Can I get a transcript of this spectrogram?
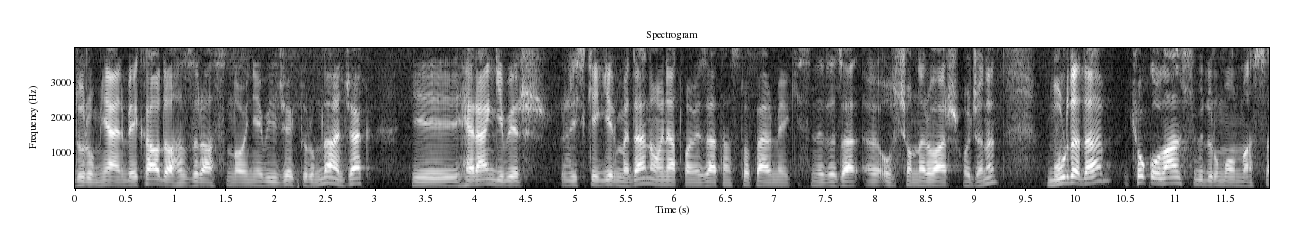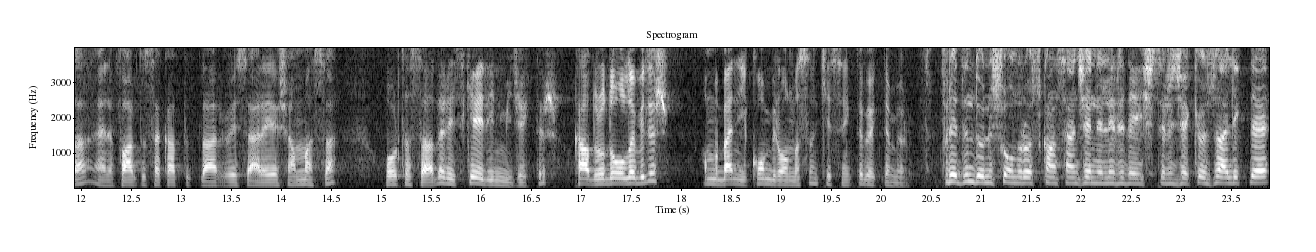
durum. Yani BK da hazır aslında oynayabilecek durumda ancak e, herhangi bir riske girmeden oynatmıyor. Zaten stoper mevkisinde de e, opsiyonları var hocanın. Burada da çok olağanüstü bir durum olmazsa yani farklı sakatlıklar vesaire yaşanmazsa orta sahada riske edilmeyecektir. Kadroda olabilir ama ben ilk 11 olmasını kesinlikle beklemiyorum. Fred'in dönüşü Onur Özkan sence neleri değiştirecek? Özellikle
